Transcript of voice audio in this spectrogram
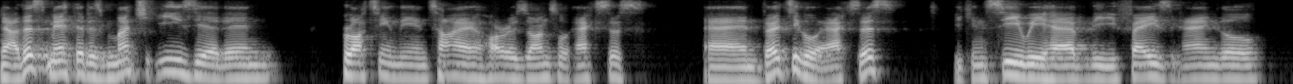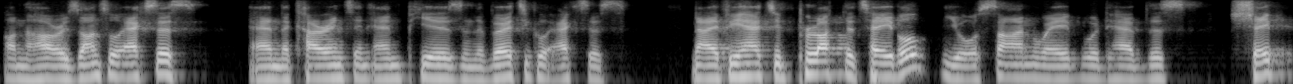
Now, this method is much easier than plotting the entire horizontal axis and vertical axis. You can see we have the phase angle on the horizontal axis and the current in amperes in the vertical axis. Now, if you had to plot the table, your sine wave would have this shape.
